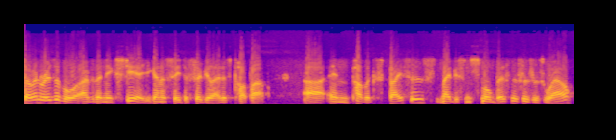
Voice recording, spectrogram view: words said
So in Reservoir over the next year, you're going to see defibrillators pop up uh, in public spaces, maybe some small businesses as well.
